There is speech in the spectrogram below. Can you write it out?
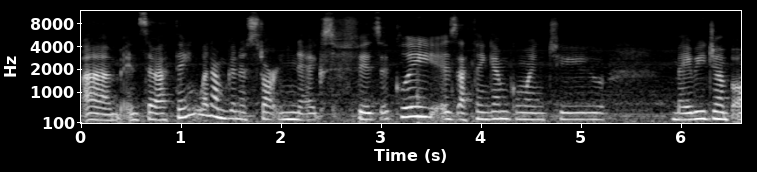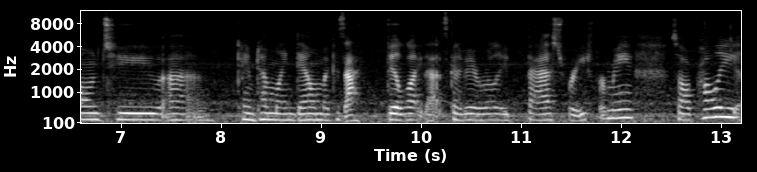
Um, and so i think what i'm going to start next physically is i think i'm going to maybe jump on to um, came tumbling down because i feel like that's going to be a really fast read for me. So I'll probably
